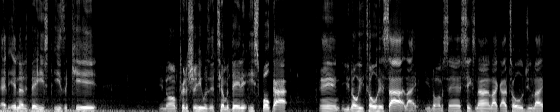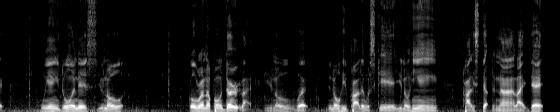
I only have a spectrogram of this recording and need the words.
At the end of the day, he's he's a kid. You know, I'm pretty sure he was intimidated. He spoke out and you know, he told his side, like, you know what I'm saying, six nine, like I told you, like, we ain't doing this, you know. Go run up on Durk, like, you know, but you know, he probably was scared. You know, he ain't probably stepped the nine like that.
